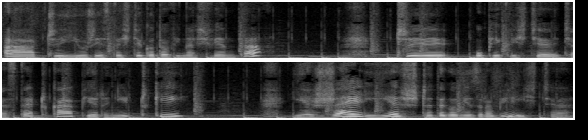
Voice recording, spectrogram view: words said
A czy już jesteście gotowi na święta? Czy upiekliście ciasteczka, pierniczki? Jeżeli jeszcze tego nie zrobiliście,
